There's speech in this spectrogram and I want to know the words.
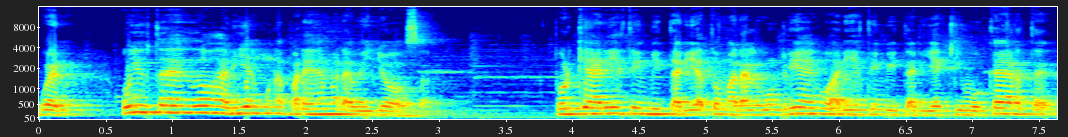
Bueno, Hoy ustedes dos harían una pareja maravillosa. Porque Aries te invitaría a tomar algún riesgo, Aries te invitaría a equivocarte,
